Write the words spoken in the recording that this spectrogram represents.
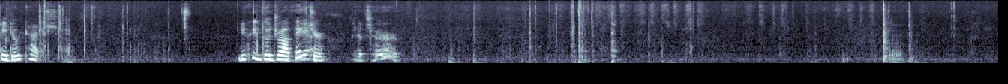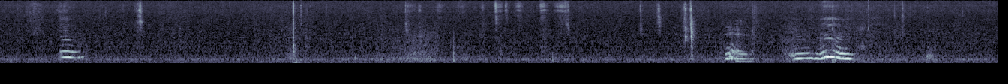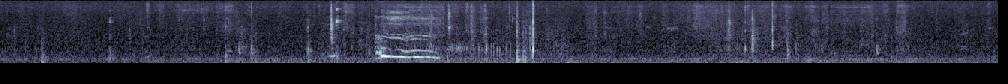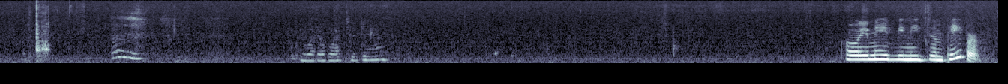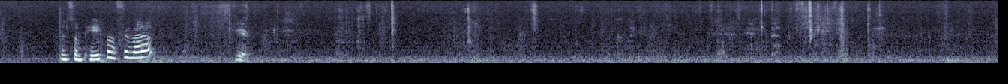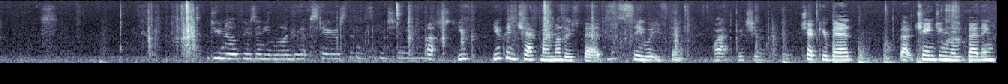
Hey, don't touch. You could go draw a picture. Yeah, that's her. What I want to do. Or you maybe need some paper. And some paper for that? Here. Do you know if there's any laundry upstairs that needs to be changed? Uh, you you can check my mother's bed. See what you think. What? Which you? Check your bed about changing the bedding.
